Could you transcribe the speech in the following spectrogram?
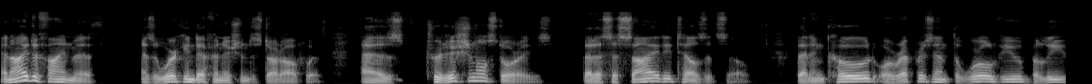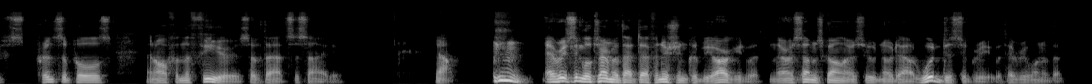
And I define myth as a working definition to start off with as traditional stories that a society tells itself that encode or represent the worldview, beliefs, principles, and often the fears of that society. Now, every single term of that definition could be argued with, and there are some scholars who no doubt would disagree with every one of them.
